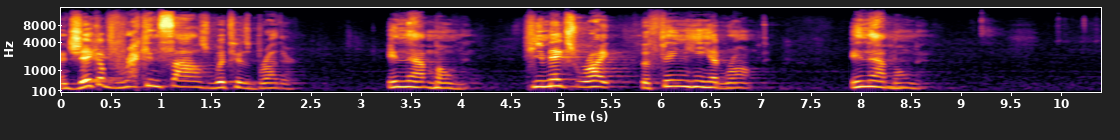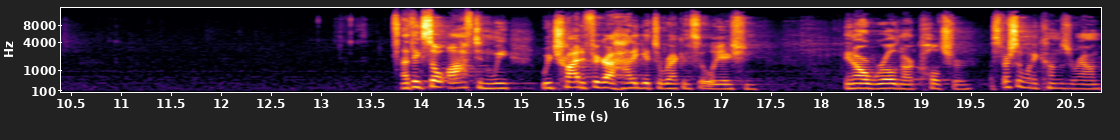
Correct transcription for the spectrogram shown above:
And Jacob reconciles with his brother in that moment. He makes right the thing he had wronged in that moment. I think so often we, we try to figure out how to get to reconciliation in our world and our culture, especially when it comes around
